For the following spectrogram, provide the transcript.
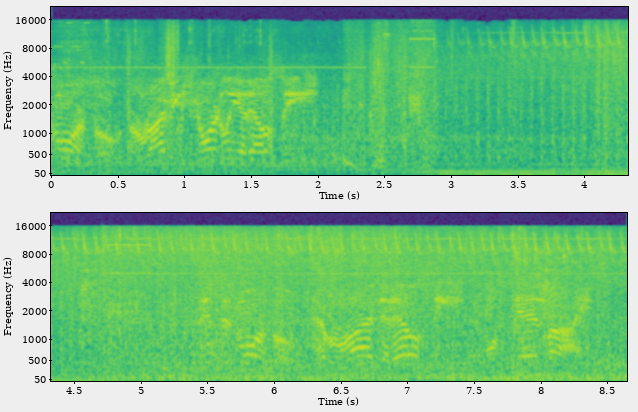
Morpho, arriving shortly at LZ. This is Morpho, have arrived at LZ. Will stand by.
